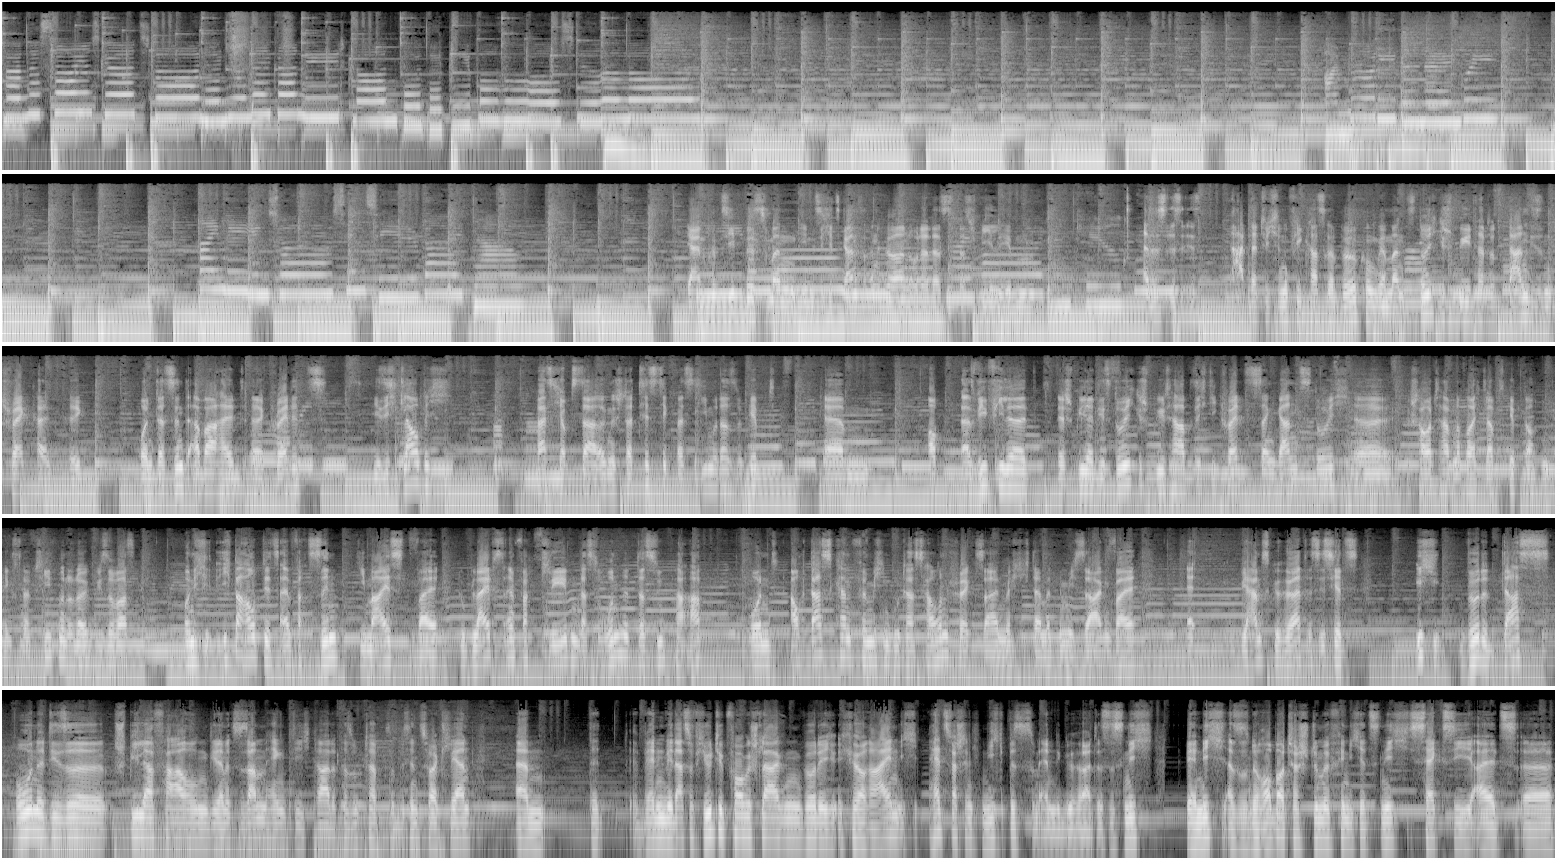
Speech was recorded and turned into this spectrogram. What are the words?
And the science gets done, and you make a neat gun for the people who are still alive. I'm not even angry. I'm being so sincere right now. Ja, im Prinzip müsste man ihn sich jetzt ganz anhören oder das, das Spiel eben. Also es, ist, es hat natürlich eine viel krassere Wirkung, wenn man es durchgespielt hat und dann diesen Track halt kriegt. Und das sind aber halt äh, Credits, die sich, glaube ich, weiß nicht, ob es da irgendeine Statistik bei Steam oder so gibt, ähm, ob, also wie viele der Spieler, die es durchgespielt haben, sich die Credits dann ganz durchgeschaut äh, haben nochmal. Ich glaube, es gibt auch ein extra Achievement oder irgendwie sowas. Und ich, ich behaupte jetzt einfach, es sind die meisten, weil du bleibst einfach kleben, das rundet das super ab. Und auch das kann für mich ein guter Soundtrack sein, möchte ich damit nämlich sagen, weil äh, wir haben es gehört, es ist jetzt, ich würde das ohne diese Spielerfahrung, die damit zusammenhängt, die ich gerade versucht habe, so ein bisschen zu erklären, ähm, wenn mir das auf YouTube vorgeschlagen würde, ich, ich höre rein, ich hätte es wahrscheinlich nicht bis zum Ende gehört. Es ist nicht, wäre nicht, also so eine Roboterstimme finde ich jetzt nicht sexy als äh,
